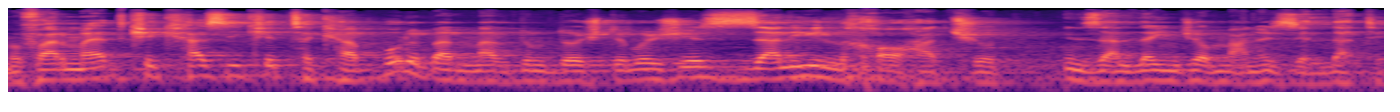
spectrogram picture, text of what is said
مفرماید که کسی که تکبر بر مردم داشته باشه زلیل خواهد شد. این زله اینجا معنی ذلته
